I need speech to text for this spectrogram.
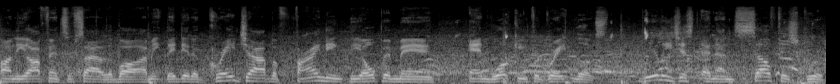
on the offensive side of the ball. I mean, they did a great job of finding the open man and working for great looks. Really just an unselfish group.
